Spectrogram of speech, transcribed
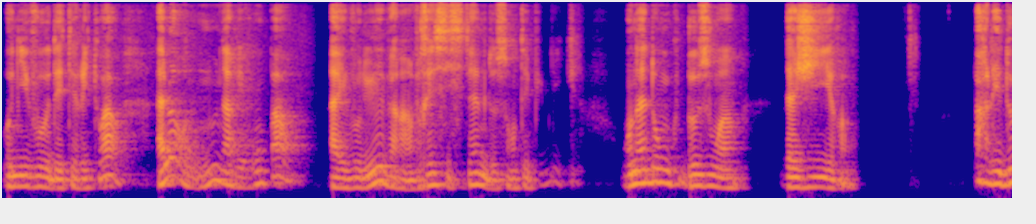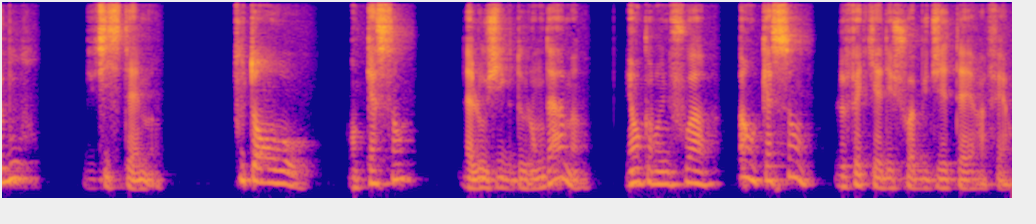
au niveau des territoires, alors nous n'arriverons pas à évoluer vers un vrai système de santé publique. On a donc besoin d'agir par les deux bouts du système, tout en haut, en cassant la logique de l'ONDAM, et encore une fois, pas en cassant le fait qu'il y a des choix budgétaires à faire.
